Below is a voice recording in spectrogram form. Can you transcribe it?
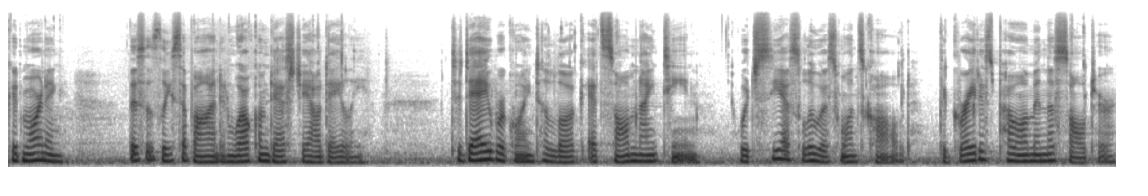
Good morning. This is Lisa Bond, and welcome to SJL Daily. Today we're going to look at Psalm 19, which C.S. Lewis once called the greatest poem in the Psalter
